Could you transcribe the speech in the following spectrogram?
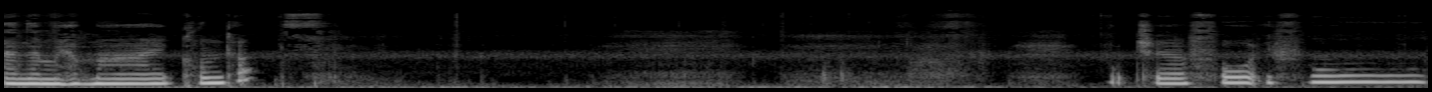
And then we have my contacts. Which are 44.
